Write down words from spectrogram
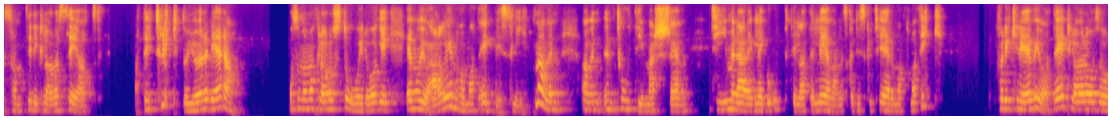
samtidig klare å se at at det er trygt å gjøre det, da. Og så må man klare å stå i det òg. Jeg, jeg, må jo ærlig innrømme at jeg blir sliten av en, av en, en to timers time der jeg legger opp til at elevene skal diskutere matematikk. For det krever jo at jeg klarer å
